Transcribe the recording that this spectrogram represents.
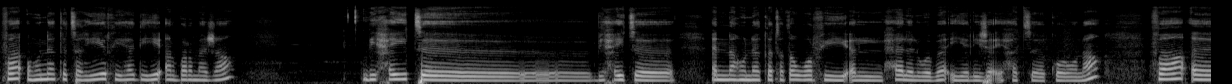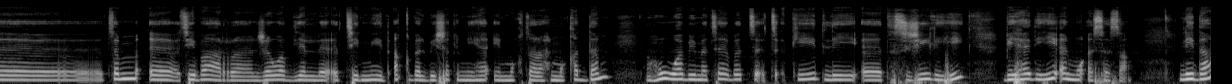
فهناك تغيير في هذه البرمجة بحيث بحيث أن هناك تطور في الحالة الوبائية لجائحة كورونا. فتم آه، اعتبار الجواب ديال التلميذ أقبل بشكل نهائي المقترح المقدم هو بمثابة تأكيد لتسجيله بهذه المؤسسة. لذا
